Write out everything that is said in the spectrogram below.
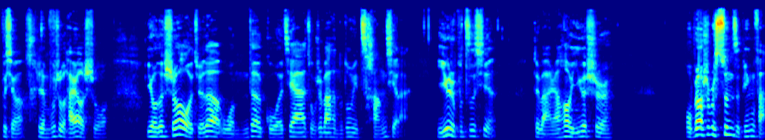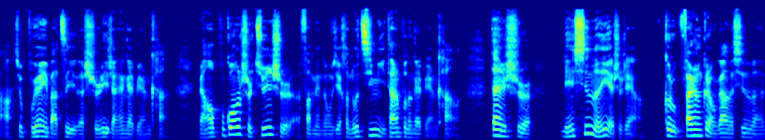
不行，忍不住还是要说。有的时候，我觉得我们的国家总是把很多东西藏起来，一个是不自信，对吧？然后一个是，我不知道是不是《孙子兵法》啊，就不愿意把自己的实力展现给别人看。然后不光是军事方面东西，很多机密当然不能给别人看了，但是连新闻也是这样，各种发生各种各样的新闻，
